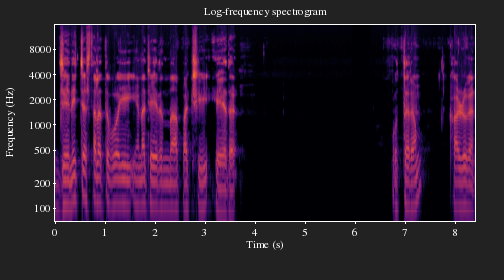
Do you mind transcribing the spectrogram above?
ജനിച്ച സ്ഥലത്ത് പോയി ഇണ ചേരുന്ന പക്ഷി ഏത്? ഉത്തരം കഴുകൻ.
